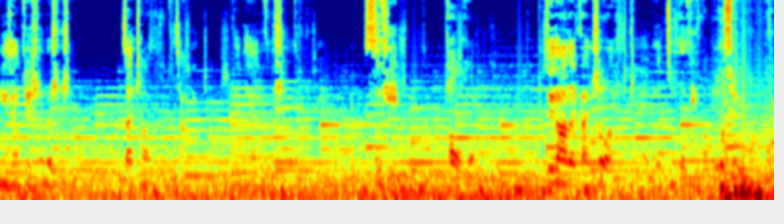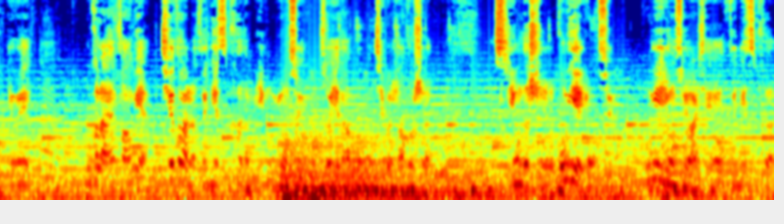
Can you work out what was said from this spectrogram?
印象最深的是什么？战场家里天天都是尸体、炮火。最大的感受啊，我们住的地方没有水，因为。乌克兰方面切断了顿涅茨克的民用用水，所以呢，我们基本上都是使用的是工业用水。工业用水，而且顿涅茨克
